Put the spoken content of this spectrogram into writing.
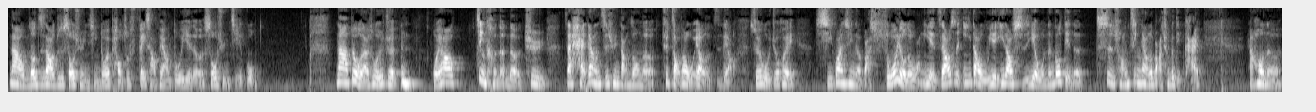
那我们都知道，就是搜寻引擎都会跑出非常非常多页的搜寻结果。那对我来说，我就觉得，嗯，我要尽可能的去在海量的资讯当中呢，去找到我要的资料，所以我就会。习惯性的把所有的网页，只要是一到五页、一到十页，我能够点的视窗，尽量都把它全部点开。然后呢，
